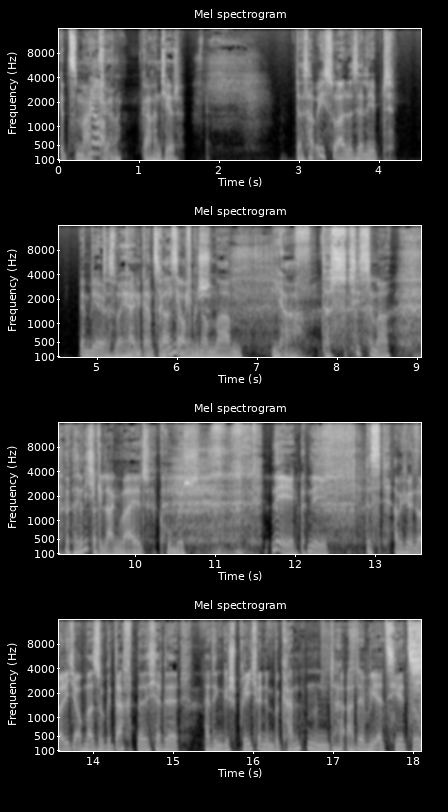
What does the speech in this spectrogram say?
Gibt's einen Markt Ja. für. Garantiert. das habe ich so alles erlebt. Wenn wir Das war ja eine ganze Podcast Menge, Mensch. aufgenommen haben. Ja, das siehst du mal. Nicht gelangweilt, komisch. Nee, nee. Das habe ich mir neulich auch mal so gedacht. Ne? Ich hatte, hatte ein Gespräch mit einem Bekannten und hat er wie erzählt so,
